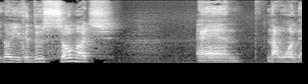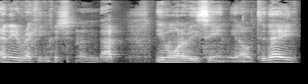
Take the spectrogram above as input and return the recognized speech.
you know you can do so much and not want any recognition and not even want to be seen. You know, today,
